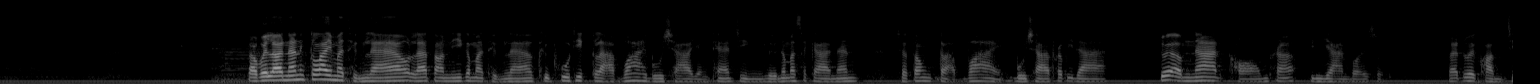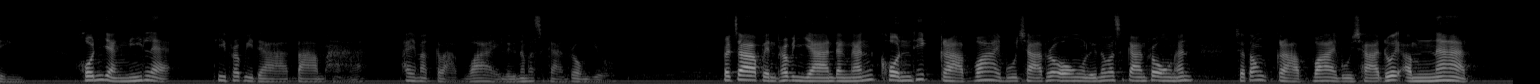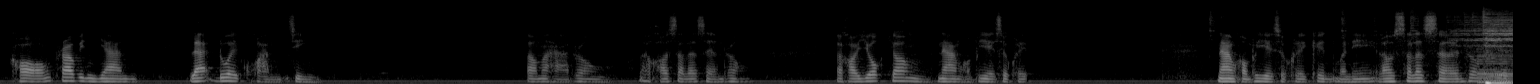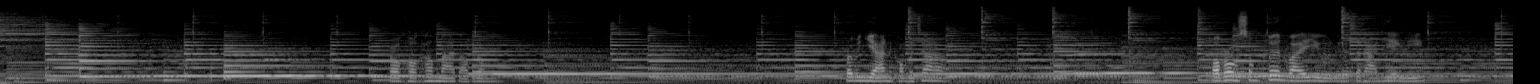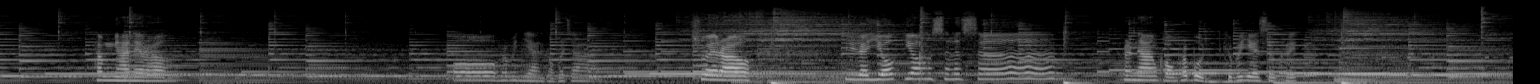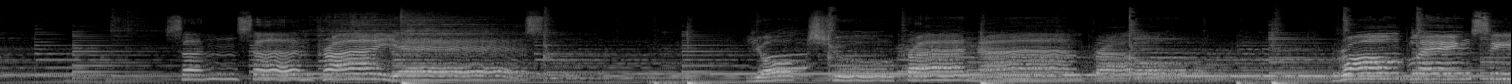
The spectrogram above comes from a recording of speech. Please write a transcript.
แต่เวลานั้นใกล้มาถึงแล้ว และตอนนี้ก็มาถึงแล้ว คือผู้ที่กราบไหว้บูชาอย่างแท้จริง หรือนมัสการนั้นจะต้องกราบไหว้บูชาพระบิดา ด้วยอำนาจของพระวิญญาณบริสุทธิ์ และด้วยความจริง คนอย่างนี้แหละที่พระบิดาตามหาให้มากราบไหว้หรือนมัสการพระองค์อยู่ พระเจ้าเป็นพระวิญญาณดังนั้น คนที่กราบไหว้บูชาพระองค์ หรือนมัสการพระองค์นั้น จะต้องกราบไหว้บูชาด้วยอำนาจของพระวิญญาณ และด้วยความจริง เรามาหาพระองค์เราขอสรรเสริญพระองค์เราขอยกย่องนามของพระเยซูคริสต์นามของพระเยซูคริสต์ขึ้น วันนี้เราสรรเสริญพระองค์เยซูคริสต์เราขอเข้ามาต่อพระองค์พระวิญญาณของพระเจ้าพอพระองค์ทรงเคลื่อนไหวอยู่ในสถานที่แห่งนี้ ทำงานในเรา โอ้พระวิญญาณของพระเจ้า ช่วยเราที่จะยกย่องสรรเสริญพระนามของพระบุตรคือพระเยซูคริสต์สรรเสริญพระเยซูยกชูพระนามพระองค์ร้องเพลงเสี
